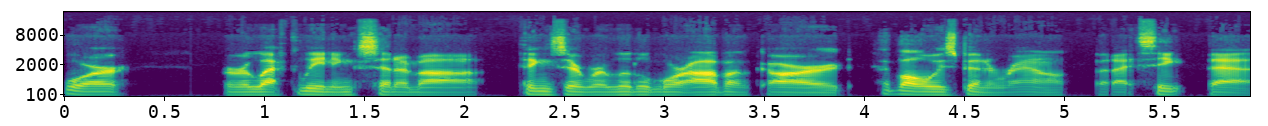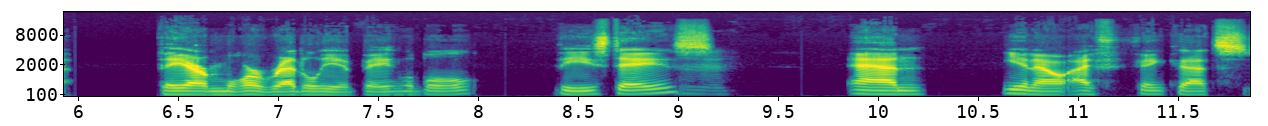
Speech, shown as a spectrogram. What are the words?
or or left leaning cinema, things that were a little more avant garde have always been around. But I think that they are more readily available these days. Mhm. And, you know, I think that's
